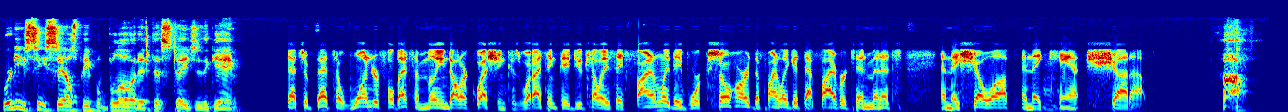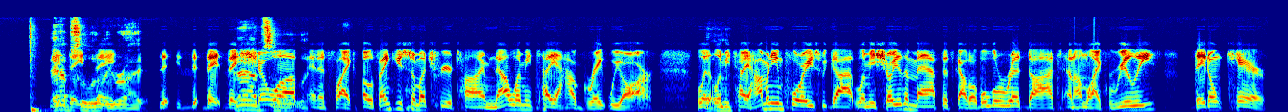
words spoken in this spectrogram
Where do you see salespeople blow it at this stage of the game? That's a that's a wonderful that's a million dollar question because what I think they do, Kelly, is they finally they've worked so hard to finally get that five or ten minutes, and they show up and they can't shut up. Ha! They- Absolutely they, they, right. They, they, they show up and it's like, oh, thank you so much for your time. Now let me tell you how great we are. Let, Mm-hmm. let me tell you how many employees we got. Let me show you the map that's got all the little red dots. And I'm like, really? They don't care.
